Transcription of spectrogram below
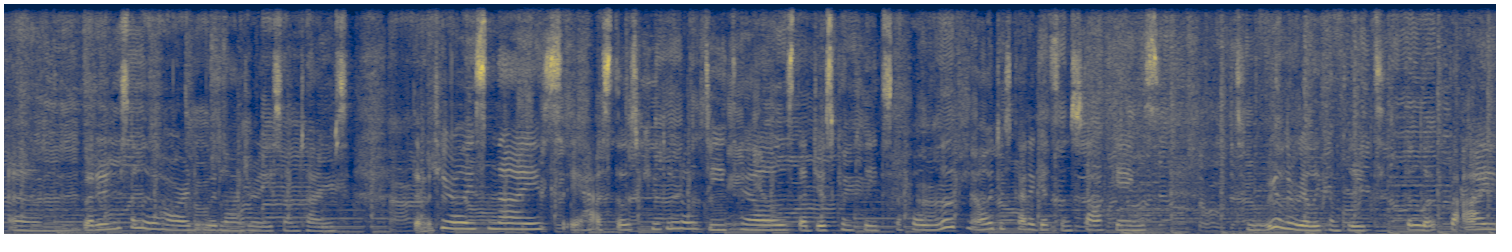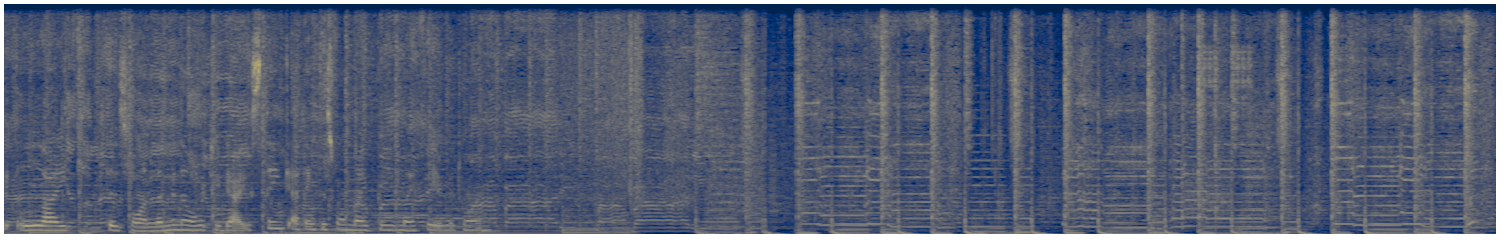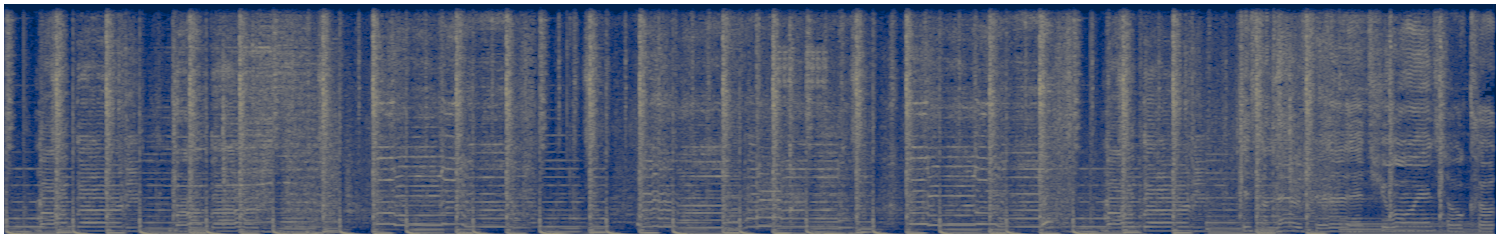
um, but it is a little hard with lingerie sometimes. The material is nice. It has those cute little details that just completes the whole look. Now I just gotta get some stockings to really, really complete the look. But I like this one. Let me know what you guys think. I think this one might be my favorite one.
